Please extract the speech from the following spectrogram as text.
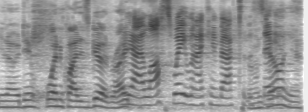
you know, it didn't, wasn't quite as good, right? Yeah, I lost weight when I came back to the city. I'm States. telling you.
